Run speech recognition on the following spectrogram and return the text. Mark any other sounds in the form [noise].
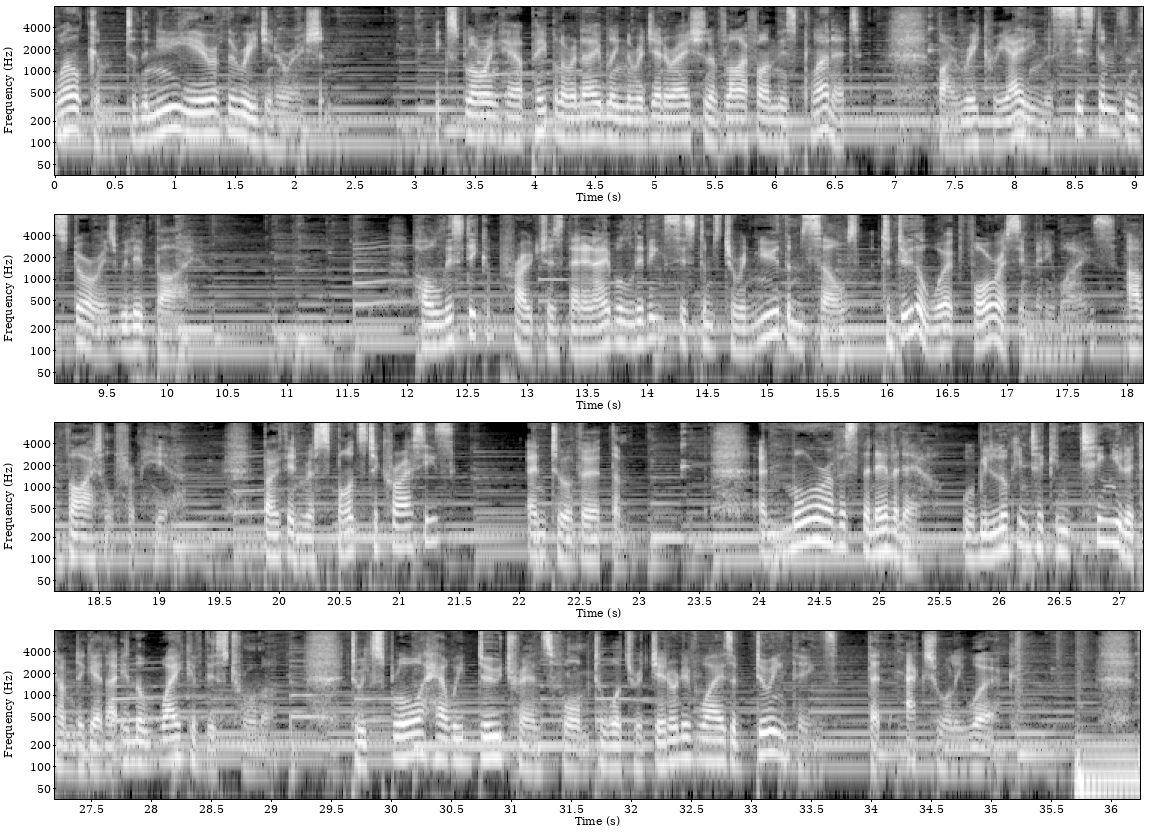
Welcome to the new year of the RegenNarration. Exploring how people are enabling the regeneration of life on this planet by recreating the systems and stories we live by. Holistic approaches that enable living systems to renew themselves to do the work for us in many ways are vital from here, both in response to crises and to avert them. And more of us than ever now will be looking to continue to come together in the wake of this trauma to explore how we do transform towards regenerative ways of doing things that actually work.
